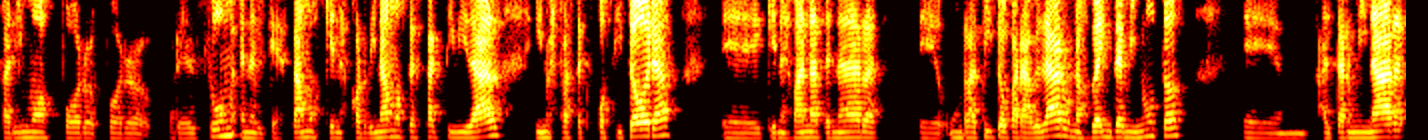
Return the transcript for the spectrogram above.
salimos por, el Zoom en el que estamos quienes coordinamos esta actividad y nuestras expositoras, eh, quienes van a tener eh, un ratito para hablar, unos 20 minutos. Eh, al terminar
